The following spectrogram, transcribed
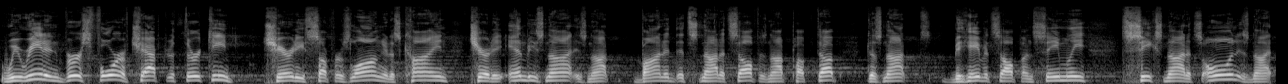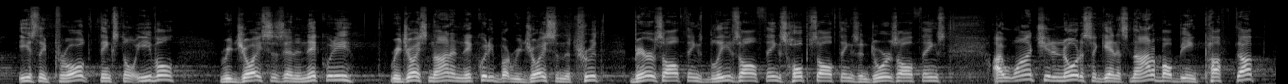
We read in verse 4 of chapter 13 charity suffers long, it is kind. Charity envies not, is not bonded, it's not itself, is not puffed up, does not behave itself unseemly, seeks not its own, is not easily provoked, thinks no evil, rejoices in iniquity, rejoice not in iniquity, but rejoice in the truth, bears all things, believes all things, hopes all things, endures all things. I want you to notice again, it's not about being puffed up.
